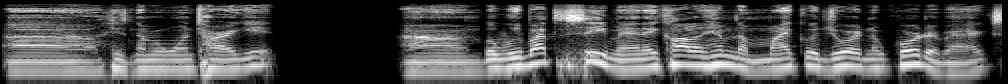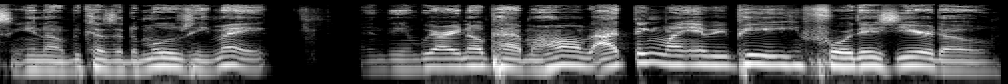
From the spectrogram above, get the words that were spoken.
uh, his number one target. Um, but we about to see, man. They calling him the Michael Jordan of quarterbacks, you know, because of the moves he made. And then we already know Pat Mahomes. I think my MVP for this year, though,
